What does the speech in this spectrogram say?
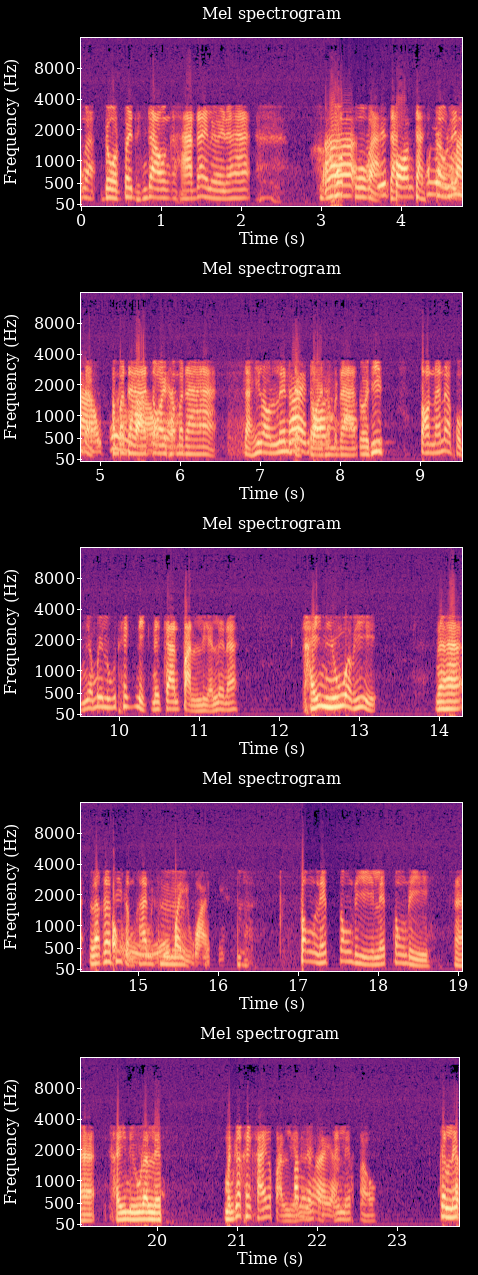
งอะ โดดไปถึงดาวอังคารได้เลยนะฮะโคตรโกงอะอ่าจากตอนจากที่เราเล่นแบบเครื่ธรองรมเหลาดาเครื่องเหลาจอยเนี่ยธรรมดา จากที่เราเล่นใช่แบบจอยตอนธรรมดา โดยที่ตอนนั้นอะผมยังไม่รู้เทคนิคในการปั่นเหรียญเลยนะ ใช้นิ้วอะพี่ นะฮะ แล้วก็ที่สำคัญคือไม่ไหว ต้องเล็บต้องดี เล็บต้องดีนะฮะ ใช้นิ้วและเล็บ มันก็คล้ายๆกับปั่นเหรียญเลยใช้เล็บเอา ก็เล็บ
